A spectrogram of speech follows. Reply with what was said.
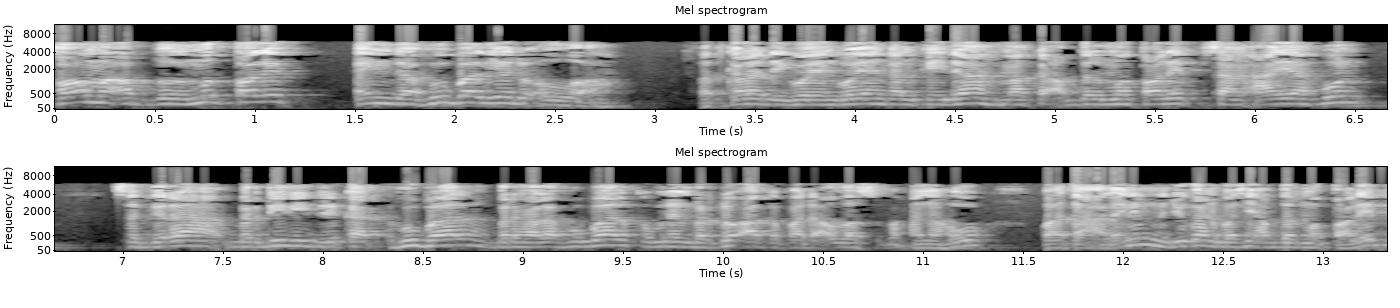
qama Abdul Muttalib inda Hubal yadu Allah. Tatkala digoyang-goyangkan kaidah, maka Abdul Muttalib sang ayah pun segera berdiri di dekat Hubal, berhala Hubal, kemudian berdoa kepada Allah Subhanahu wa taala. Ini menunjukkan bahwa Abdul Muttalib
